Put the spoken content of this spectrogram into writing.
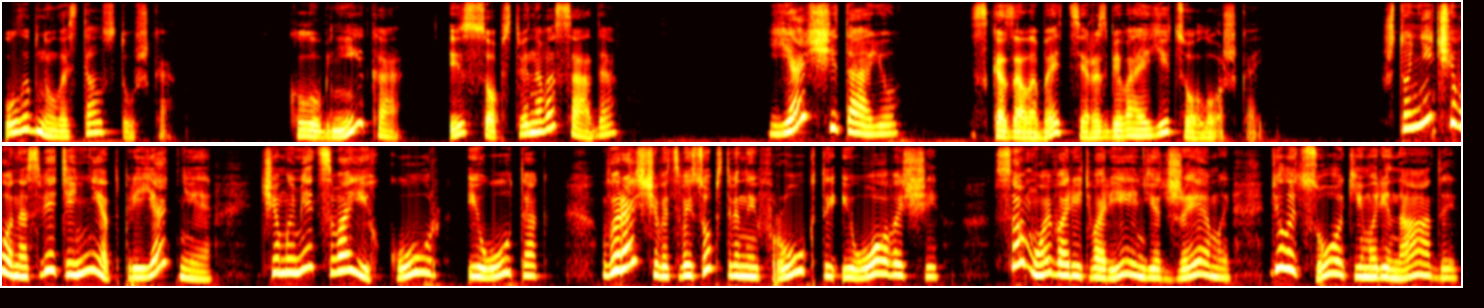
Улыбнулась толстушка. Клубника из собственного сада. «Я считаю», — сказала Бетти, разбивая яйцо ложкой, «что ничего на свете нет приятнее, чем иметь своих кур и уток, выращивать свои собственные фрукты и овощи, самой варить варенье, джемы, делать соки и маринады.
